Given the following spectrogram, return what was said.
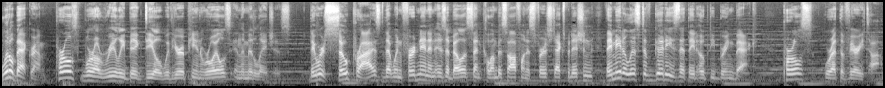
little background. Pearls were a really big deal with European royals in the Middle Ages. They were so prized that when Ferdinand and Isabella sent Columbus off on his first expedition, they made a list of goodies that they'd hoped he'd bring back. Pearls were at the very top.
